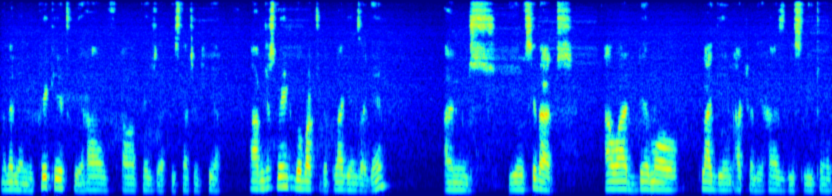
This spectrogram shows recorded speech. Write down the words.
and then when we click it, we have our page that we started here. I'm just going to go back to the plugins again, and you'll see that our demo plugin actually has this little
